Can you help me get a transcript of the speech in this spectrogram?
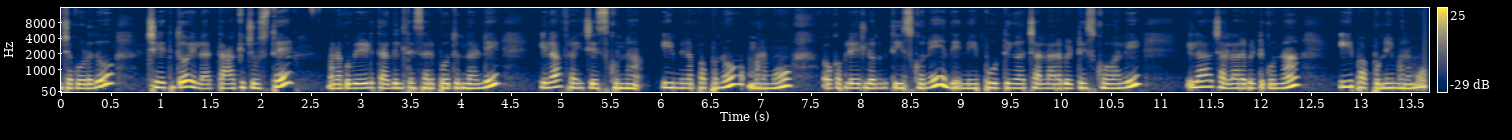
ఉంచకూడదు. చేతితో ఇలా తాకి చూస్తే మనకు వేడి తగిలితే సరిపోతుందండి. ఇలా ఫ్రై చేసుకున్న ఈ మినపప్పును మనము ఒక ప్లేట్లోనికి తీసుకొని దీన్ని పూర్తిగా చల్లారబెట్టేసుకోవాలి. ఇలా చల్లారబెట్టుకున్న ఈ పప్పుని మనము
